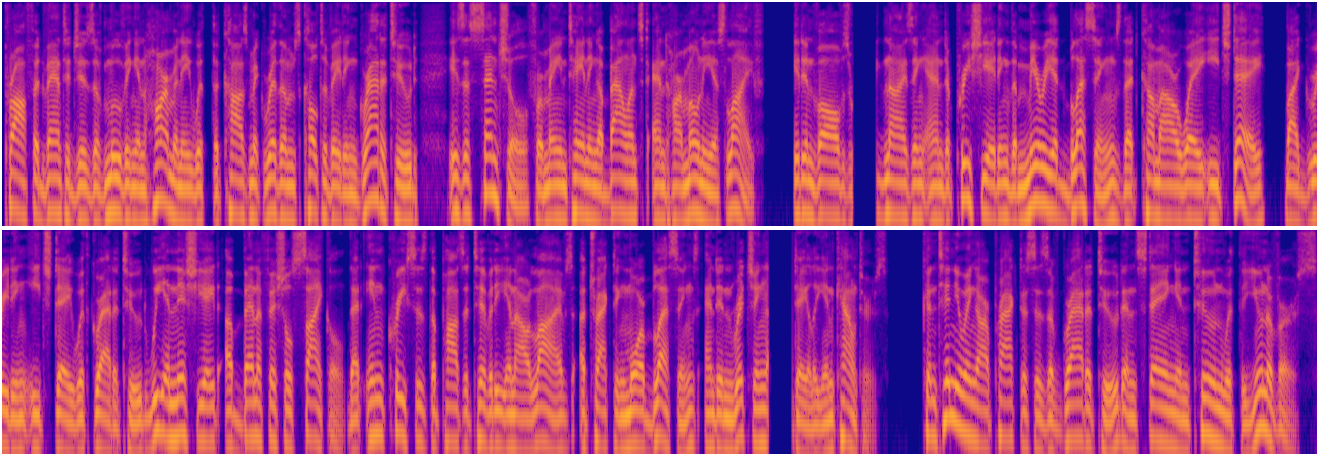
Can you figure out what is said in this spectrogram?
prof advantages of moving in harmony with the cosmic rhythms. Cultivating gratitude is essential for maintaining a balanced and harmonious life. It involves recognizing and appreciating the myriad blessings that come our way each day. By greeting each day with gratitude, we initiate a beneficial cycle that increases the positivity in our lives, attracting more blessings and enriching daily encounters. Continuing our practices of gratitude and staying in tune with the universe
